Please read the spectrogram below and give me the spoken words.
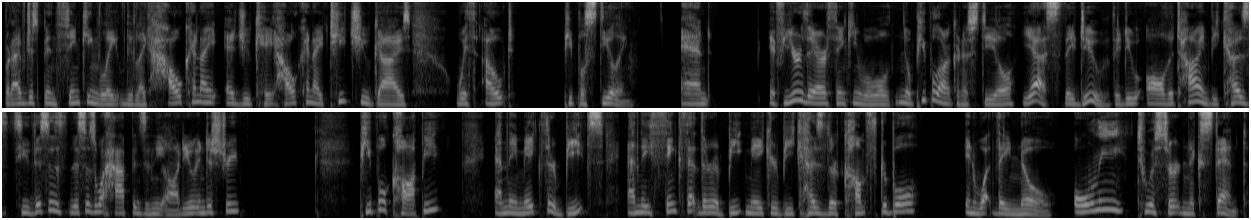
But I've just been thinking lately, like, how can I educate? How can I teach you guys without people stealing? And if you're there thinking, well, well, no, people aren't going to steal. Yes, they do. They do all the time because see, this is this is what happens in the audio industry. People copy and they make their beats and they think that they're a beat maker because they're comfortable in what they know, only to a certain extent.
